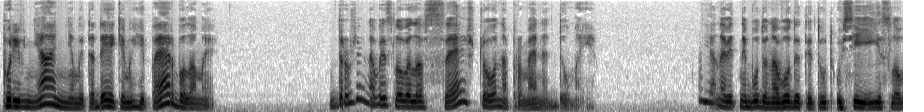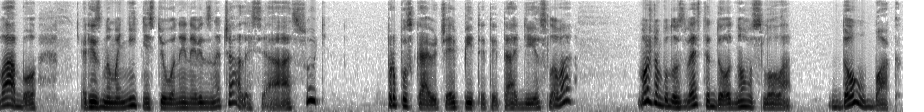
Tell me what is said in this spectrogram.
порівняннями та деякими гіперболами. Дружина висловила все, що вона про мене думає. Я навіть не буду наводити тут усі її слова, бо різноманітністю вони не відзначалися, а суть, пропускаючи епітети та дієслова, можна було звести до одного слова довбак.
